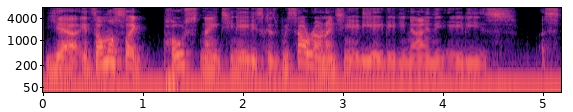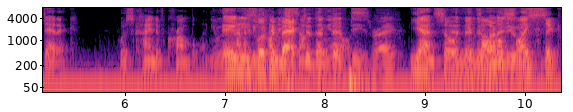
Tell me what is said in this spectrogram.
Yeah, it's almost like post 1980s because we saw around 1988, 89, the 80s aesthetic was kind of crumbling. It was kind of '80s looking back to the something else. '50s, right? Yeah, and so and it's almost like six,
